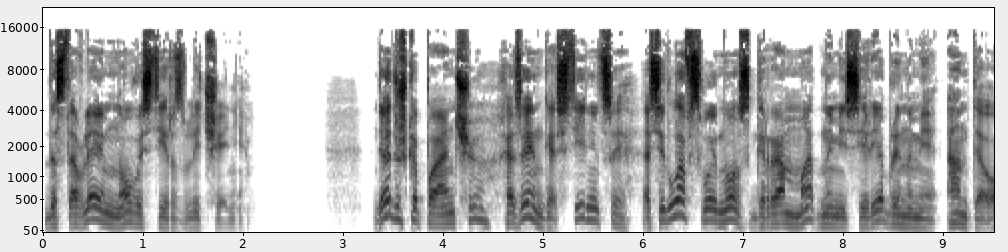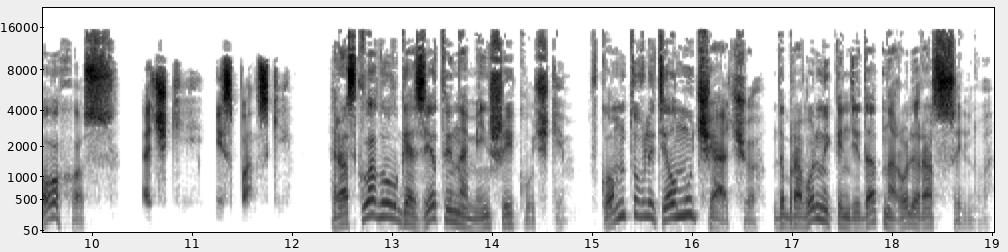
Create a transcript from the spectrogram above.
доставляя им новости и развлечения. Дядюшка Панчо, хозяин гостиницы, оседлав свой нос громадными серебряными «антеохос», Очки. Испанский. Раскладывал газеты на меньшие кучки. В комнату влетел Мучачо, добровольный кандидат на роль рассыльного.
